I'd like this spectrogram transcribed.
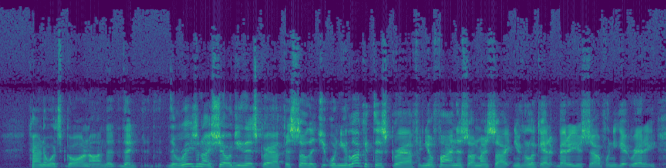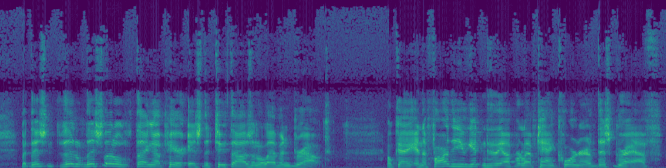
kind of what's going on. The, the, the reason I showed you this graph is so that you, when you look at this graph, and you'll find this on my site, and you can look at it better yourself when you get ready. But this little this little thing up here is the 2011 drought. Okay, and the farther you get into the upper left-hand corner of this graph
